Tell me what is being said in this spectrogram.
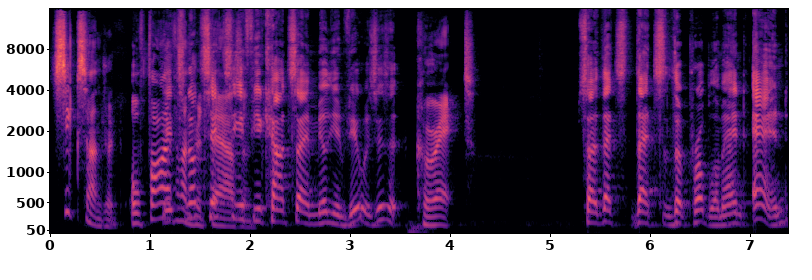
600 or 500,000. It's not sexy if you can't say a million viewers, is it? Correct. So that's that's the problem and and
